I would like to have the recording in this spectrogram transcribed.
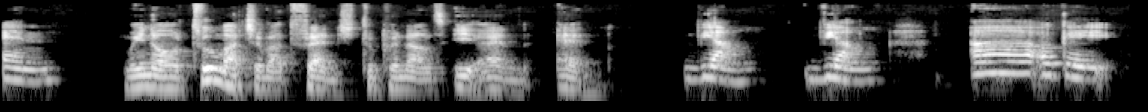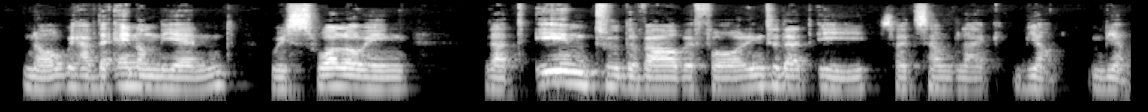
N. We know too much about French to pronounce en, en. Viens. Viens. Ah, okay. No, we have the n on the end. We're swallowing that into the vowel before, into that e, so it sounds like bien, bien.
